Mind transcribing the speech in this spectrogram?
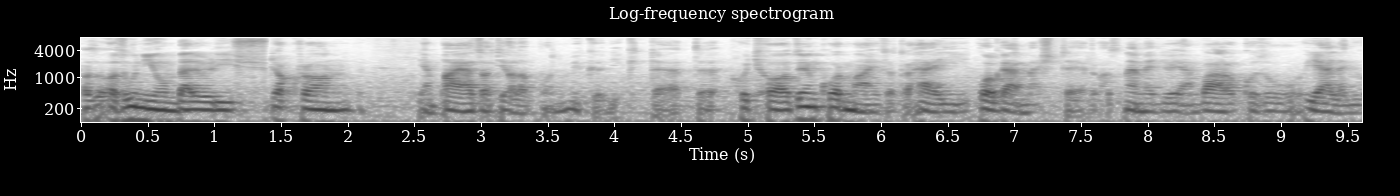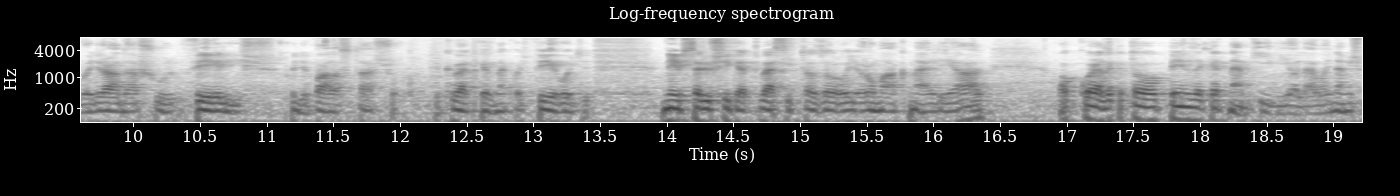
az, az unión belül is gyakran ilyen pályázati alapon működik. Tehát, hogyha az önkormányzat, a helyi polgármester az nem egy olyan vállalkozó jellegű, vagy ráadásul fél is, hogy a választások következnek, vagy fél, hogy népszerűséget veszít azzal, hogy a romák mellé áll, akkor ezeket a pénzeket nem hívja le, vagy nem is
